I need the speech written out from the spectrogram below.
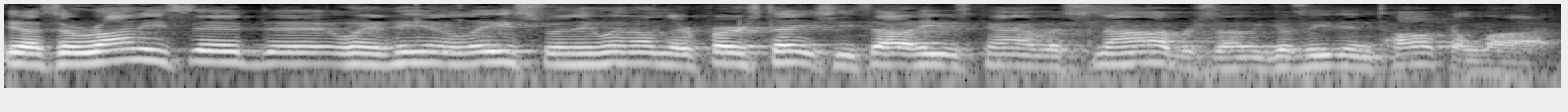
yeah. So Ronnie said uh, when he and Elise when they went on their first date, she thought he was kind of a snob or something because he didn't talk a lot.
